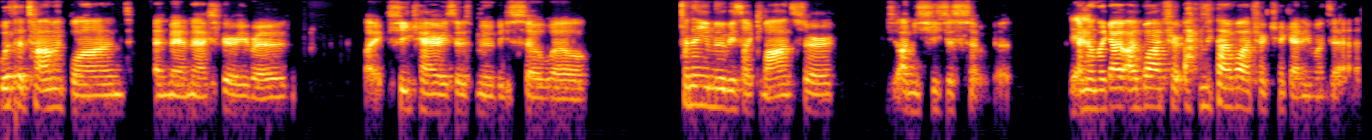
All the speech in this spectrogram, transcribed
with Atomic Blonde and Mad Max Fury Road, like she carries those movies so well. And then your movies like Monster. I mean, she's just so good. Yeah. And then like I, I watch her. I mean, I watch her kick anyone's ass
